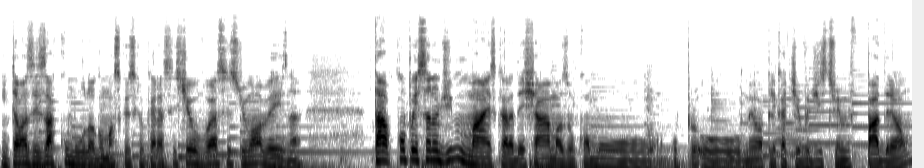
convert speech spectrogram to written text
Então, às vezes, acumulo algumas coisas que eu quero assistir, eu vou assistir uma vez, né? Tá compensando demais, cara, deixar a Amazon como o, o meu aplicativo de streaming padrão.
